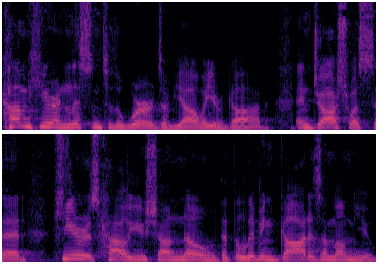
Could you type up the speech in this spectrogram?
Come here and listen to the words of Yahweh your God. And Joshua said, Here is how you shall know that the living God is among you,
